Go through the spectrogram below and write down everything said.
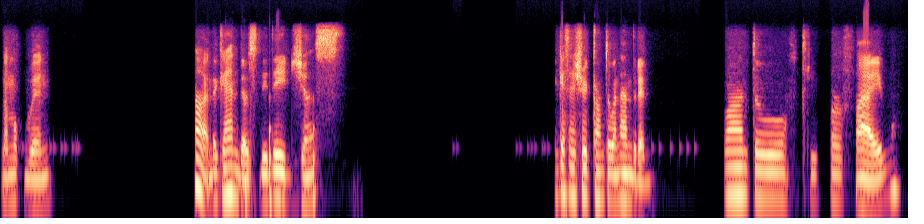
Yun? Ah, the candles, did they just... I guess I should count to 100. 1, 2, 3, 4, 5.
